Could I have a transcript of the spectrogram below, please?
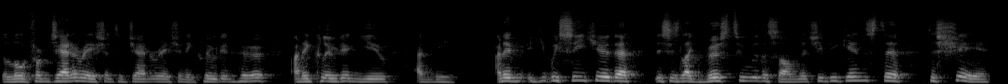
the Lord from generation to generation, including her and including you and me. And if we see here that this is like verse two of the song, and she begins to, to share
